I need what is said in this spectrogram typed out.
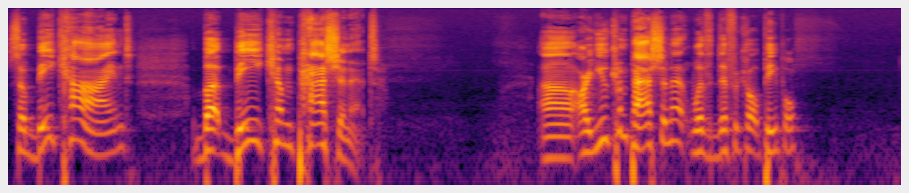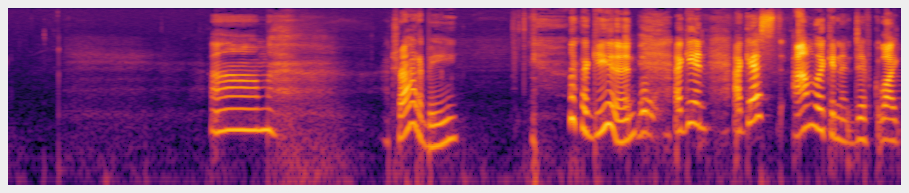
So be kind, but be compassionate. Uh, are you compassionate with difficult people? Um, I try to be. again, Well- again, I guess I'm looking at diff. Like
